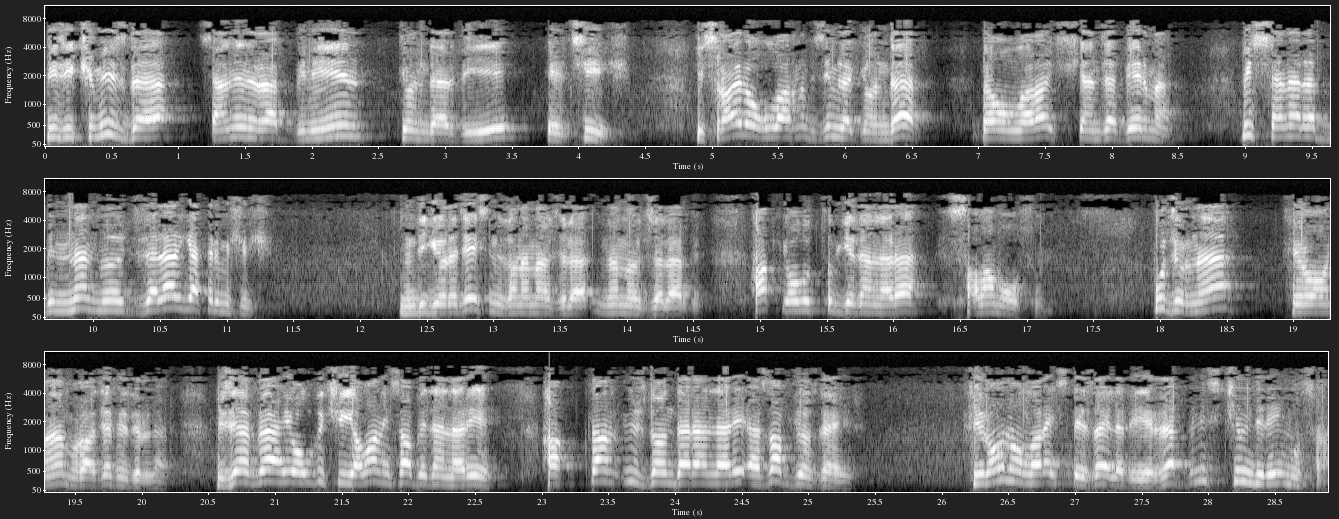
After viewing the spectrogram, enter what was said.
Biz ikimiz də sənin Rəbbinin göndərdiyi elçiyik. İsrail oğullarını bizimlə göndər və onlara işgəncə vermə. Biz sənə Rəbbindən möcüzələr gətirmişik. İndi görəcəksiniz o nə, möcüzələr, nə möcüzələrdir. Haqq yolu tutub gedənlərə salam olsun. Bu cür nə? Firona müraciət edirlər. Bizə vəhy oldu ki, yalan hesab edənləri, haqdan üz döndərənləri əzab gözləyir. Firon onlara isteza ilə deyir, Rəbbiniz kimdir ey Musa?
